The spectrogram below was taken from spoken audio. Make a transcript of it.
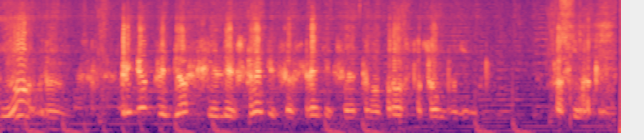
Ну, придет, придет, или встретится, встретится, это вопрос, потом будем рассматривать.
